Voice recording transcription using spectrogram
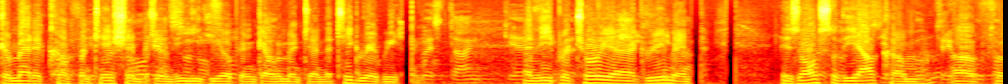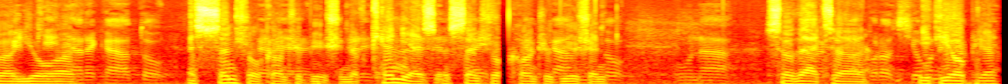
dramatic confrontation between the Ethiopian government and the Tigray region. And the Pretoria Agreement is also the outcome of uh, your essential contribution, of Kenya's essential contribution so that uh, Ethiopia,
